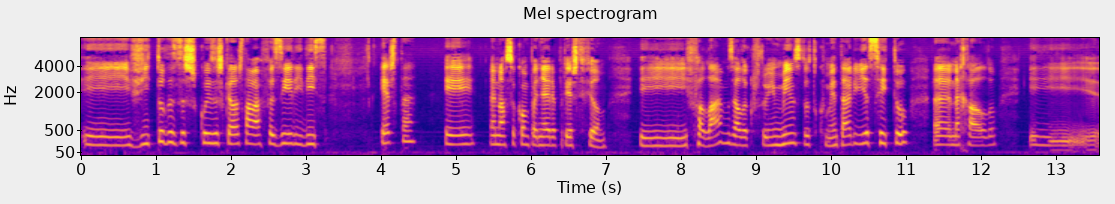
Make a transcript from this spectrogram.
e vi todas as coisas que ela estava a fazer e disse: Esta é a nossa companheira para este filme. E falámos, ela gostou imenso do documentário e aceitou uh, narrá-lo. E,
